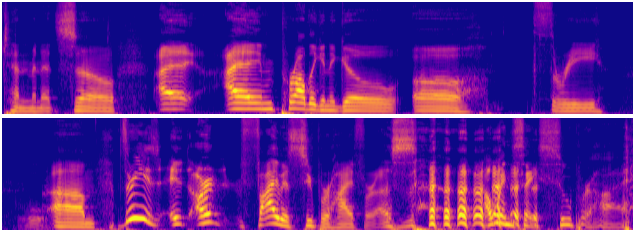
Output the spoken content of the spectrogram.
ten minutes. So I I'm probably gonna go oh three. Um, three is it, our five is super high for us. I wouldn't say super high.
